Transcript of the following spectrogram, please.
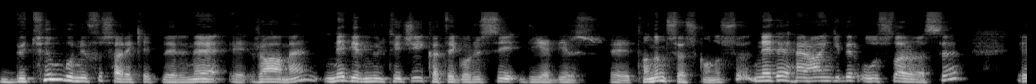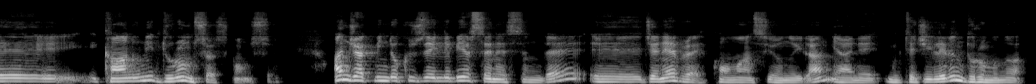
bütün bu nüfus hareketlerine e, rağmen ne bir mülteci kategorisi diye bir e, tanım söz konusu ne de herhangi bir uluslararası e, kanuni durum söz konusu. Ancak 1951 senesinde e, Cenevre Konvansiyonu'yla yani mültecilerin durumunu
